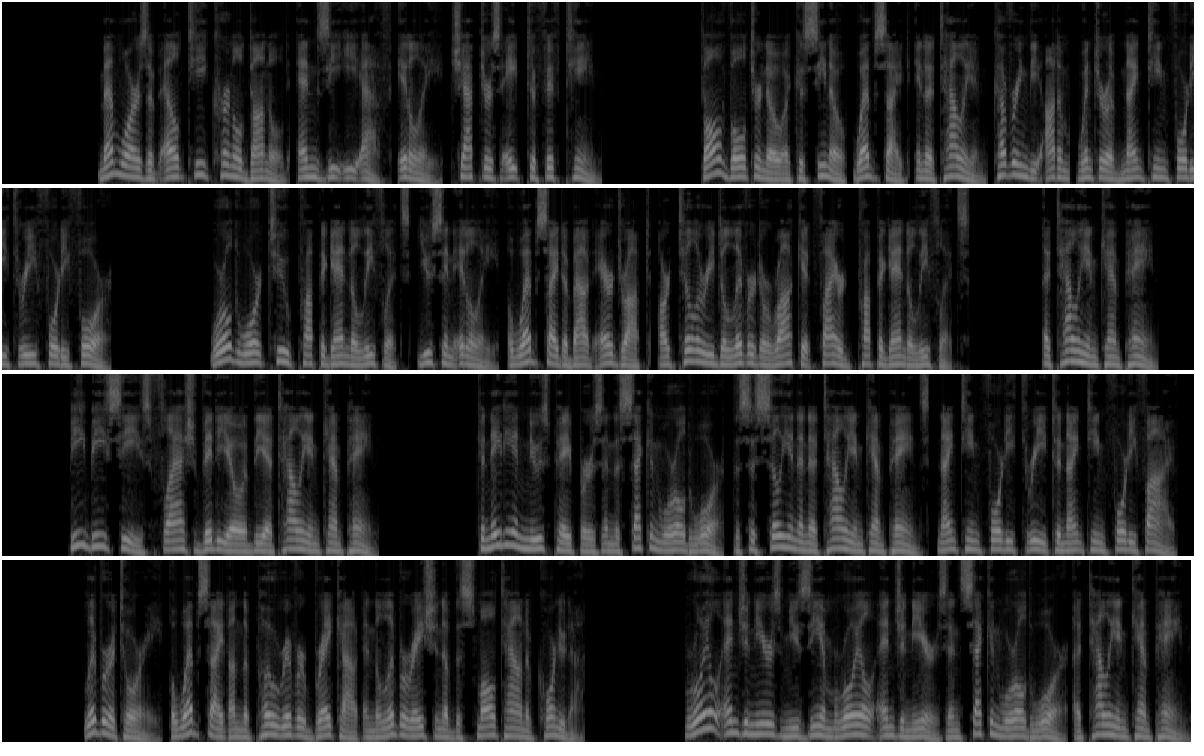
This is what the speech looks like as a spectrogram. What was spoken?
Memoirs of Lt. Colonel Donald, NZEF Italy, chapters 8–15 Dal Volturno a Cassino, website in Italian covering the autumn-winter of 1943–44 World War II propaganda leaflets, use in Italy, a website about airdropped, artillery-delivered or rocket-fired propaganda leaflets. Italian campaign BBC's flash video of the Italian campaign Canadian newspapers and the Second World War, the Sicilian and Italian campaigns, 1943–1945 Liberatory, a website on the Po River breakout and the liberation of the small town of Cornuda. Royal Engineers Museum Royal Engineers and Second World War Italian campaign.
